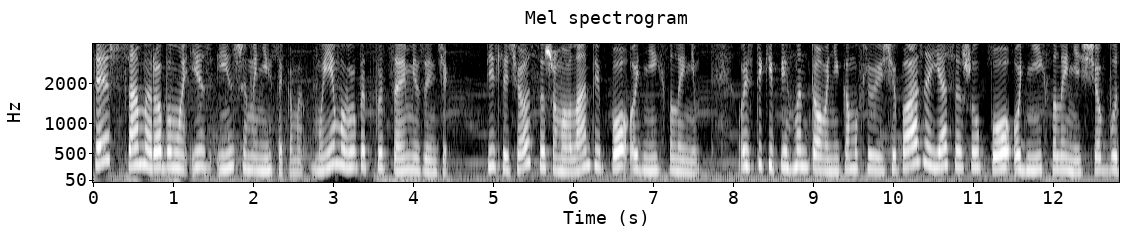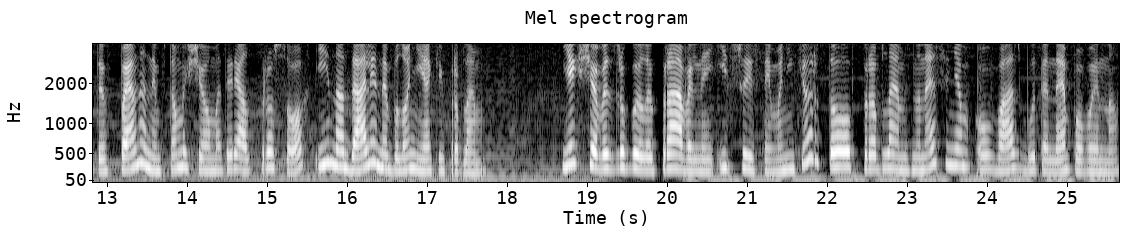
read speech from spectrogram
Те ж саме робимо і з іншими нігтиками. В моєму випадку це мізинчик. Після чого сушимо в лампі по одній хвилині. Ось такі пігментовані камуфлюючі бази я сушу по одній хвилині, щоб бути впевненим в тому, що матеріал просох і надалі не було ніяких проблем. Якщо ви зробили правильний і чистий манікюр, то проблем з нанесенням у вас бути не повинно.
